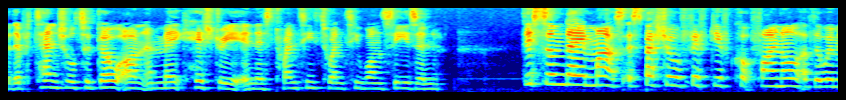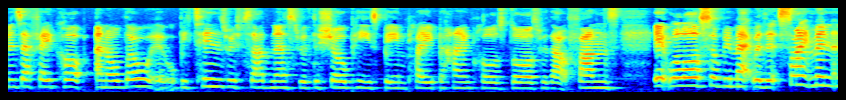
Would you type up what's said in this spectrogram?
but the potential to go on and make history in this 2021 season this Sunday marks a special 50th Cup final of the Women's FA Cup, and although it will be tinged with sadness with the showpiece being played behind closed doors without fans, it will also be met with excitement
